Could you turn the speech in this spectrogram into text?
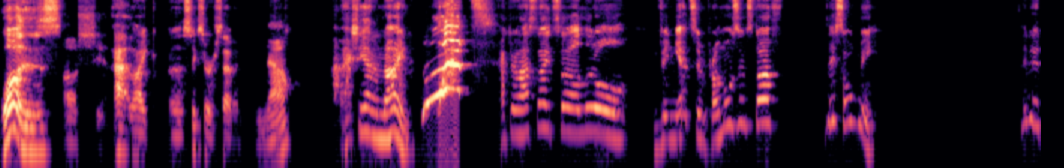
was Oh shit! at like a six or seven. Now I'm actually at a nine. what? After last night's uh, little vignettes and promos and stuff, they sold me. They did.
